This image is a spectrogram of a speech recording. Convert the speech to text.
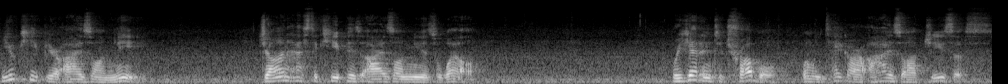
You keep your eyes on me. John has to keep his eyes on me as well. We get into trouble when we take our eyes off Jesus.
